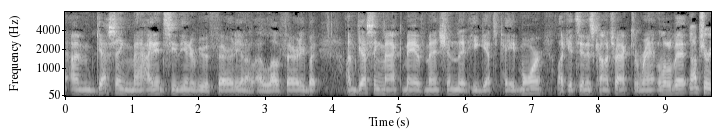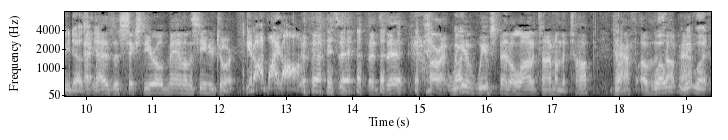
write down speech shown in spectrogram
I, I'm guessing Mac. I didn't see the interview with Feherty, and I, I love Feherty, but I'm guessing Mac may have mentioned that he gets paid more, like it's in his contract to rant a little bit. I'm sure he does. A- yeah. As a 60 year old man on the senior tour, Get off my lawn. that's it. That's it. All right, we have we've spent a lot of time on the top half of the Well, top we- half. what-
